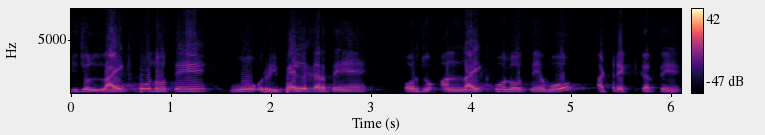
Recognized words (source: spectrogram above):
कि जो लाइक पोल होते हैं, वो रिपेल करते हैं और जो अनलाइक पोल होते हैं, वो अट्रैक्ट करते हैं।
